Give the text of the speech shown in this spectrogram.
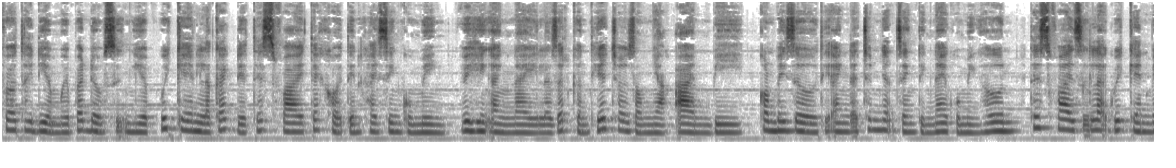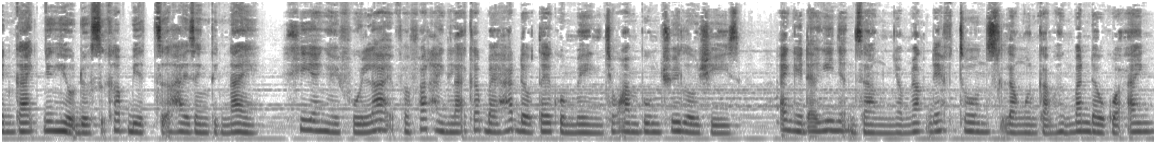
Vào thời điểm mới bắt đầu sự nghiệp, Weekend là cách để Tesfaye tách khỏi tên khai sinh của mình vì hình ảnh này là rất cần thiết cho dòng nhạc R&B. Còn bây giờ thì anh đã chấp nhận danh tính này của mình hơn. Tesfaye giữ lại Weekend bên cạnh nhưng hiểu được sự khác biệt giữa hai danh tính này. Khi anh ấy phối lại và phát hành lại các bài hát đầu tay của mình trong album Trilogies, anh ấy đã ghi nhận rằng nhóm nhạc Deftones là nguồn cảm hứng ban đầu của anh.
